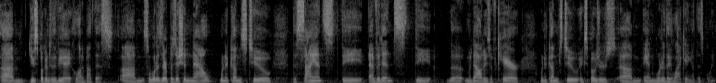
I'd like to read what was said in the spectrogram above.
um, you've spoken to the VA a lot about this. Um, so what is their position now when it comes to the science, the evidence, the, the modalities of care when it comes to exposures, um, and what are they lacking at this point?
